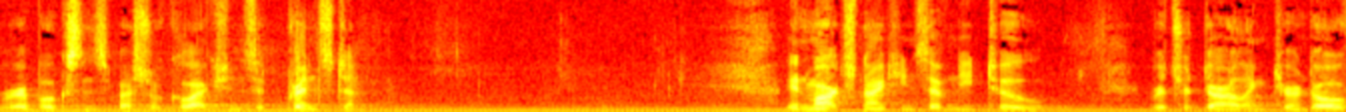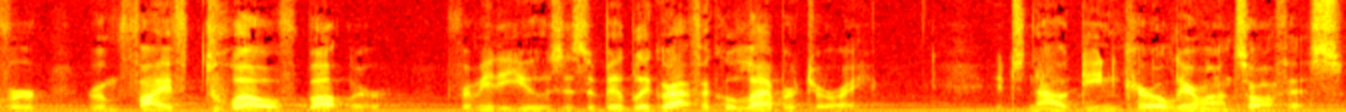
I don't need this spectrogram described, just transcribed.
Rare Books and Special Collections at Princeton. In March 1972, Richard Darling turned over room 512 Butler for me to use as a bibliographical laboratory. It's now Dean Carol Learmont's office.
